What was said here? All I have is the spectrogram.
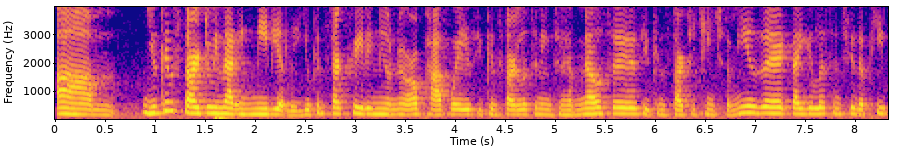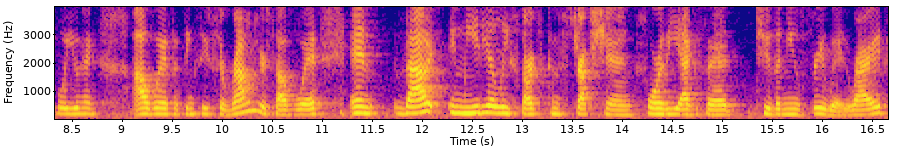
um you can start doing that immediately. You can start creating new neural pathways. You can start listening to hypnosis. You can start to change the music that you listen to, the people you hang out with, the things you surround yourself with. And that immediately starts construction for the exit to the new freeway, right?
